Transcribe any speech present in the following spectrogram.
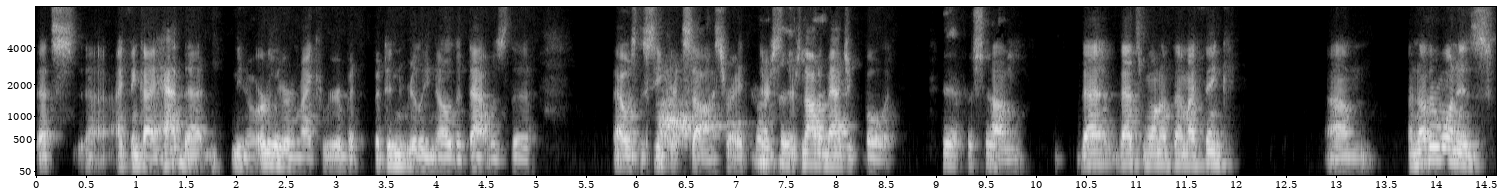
that's uh, i think i had that you know earlier in my career but but didn't really know that that was the that was the secret sauce right there's there's not a magic bullet yeah for sure um, that that's one of them i think Um, another one is,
